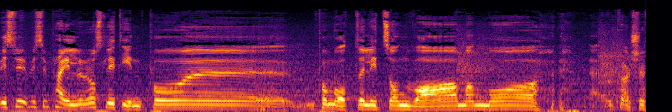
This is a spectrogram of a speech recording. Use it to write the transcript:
hvis vi, hvis vi peiler oss litt inn på på en måte litt sånn hva man må Kanskje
